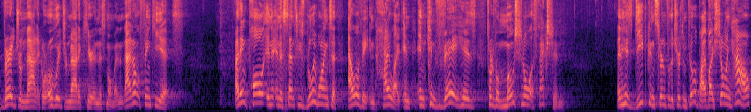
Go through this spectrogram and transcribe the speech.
very dramatic or overly dramatic here in this moment? And I don't think he is. I think Paul, in, in a sense, he's really wanting to elevate and highlight and, and convey his sort of emotional affection and his deep concern for the church in Philippi by showing how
